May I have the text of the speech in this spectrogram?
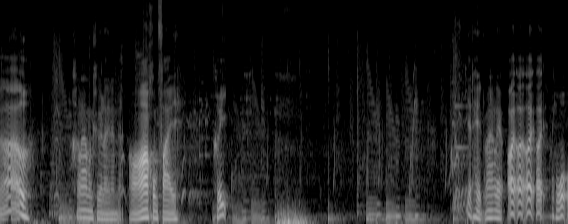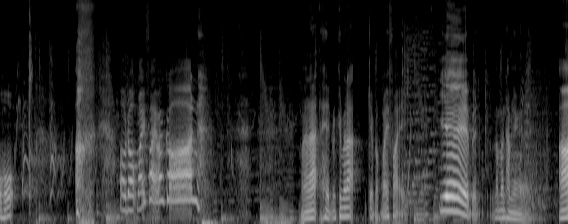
ว้าวข้างล่างมันคืออะไรนั่นอ๋อโคมไฟ เฮ้ยเกลียดเห็ดมากเลยโอ้ยโอ้ยโอ้ยโอ้ยโอ้โหโหเอาเอาดอกไม้ไฟมาก่อน มาละ เห็ดมันขึ้นมาละ เก็บดอกไม้ไฟ เย้เป็น แล้วมันทำยังไงเลยอ่า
